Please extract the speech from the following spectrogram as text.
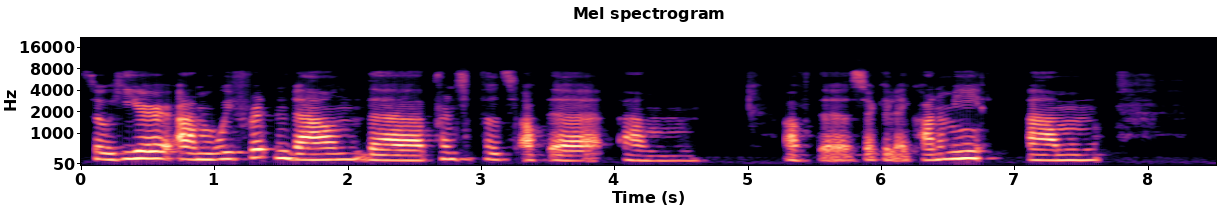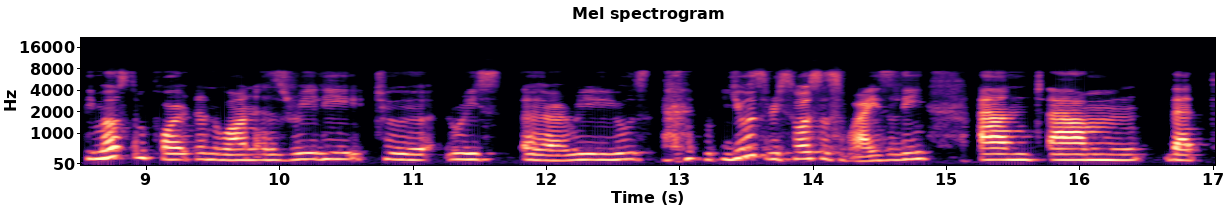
So here um, we've written down the principles of the um, of the circular economy. Um, the most important one is really to re, uh, reuse use resources wisely and um, that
